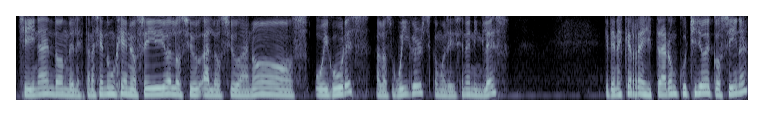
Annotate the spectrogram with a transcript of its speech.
China en donde le están haciendo un genocidio a los, a los ciudadanos uigures, a los uyghurs, como le dicen en inglés, que tienes que registrar un cuchillo de cocina,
